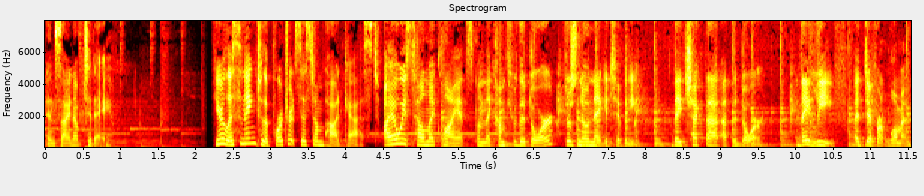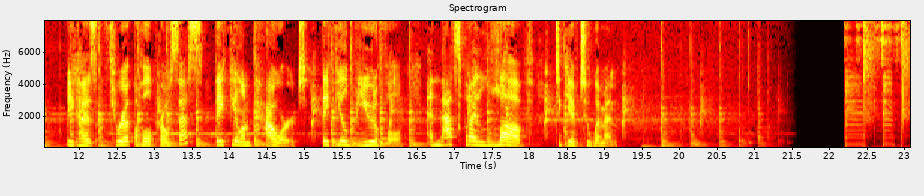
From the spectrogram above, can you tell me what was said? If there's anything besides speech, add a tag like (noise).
and sign up today. You're listening to the Portrait System podcast. I always tell my clients when they come through the door, there's no negativity. They check that at the door. They leave a different woman because throughout the whole process, they feel empowered, they feel beautiful. And that's what I love to give to women.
